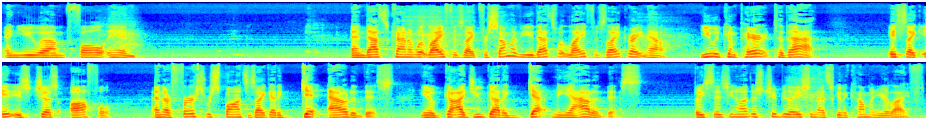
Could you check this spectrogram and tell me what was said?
and you um, fall in. And that's kind of what life is like. For some of you, that's what life is like right now. You would compare it to that. It's like it is just awful. And our first response is, I got to get out of this you know, God, you've got to get me out of this. But he says, you know what? There's tribulation that's going to come in your life.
